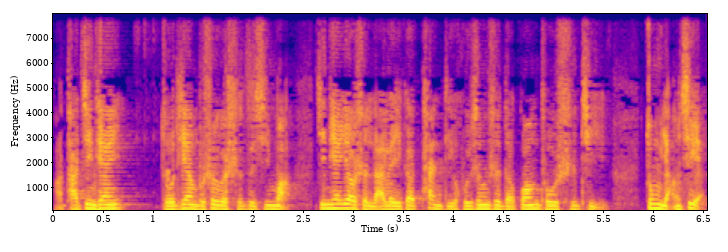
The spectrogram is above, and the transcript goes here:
啊，他今天。昨天不是有个十字星嘛？今天要是来了一个探底回升式的光头实体中阳线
